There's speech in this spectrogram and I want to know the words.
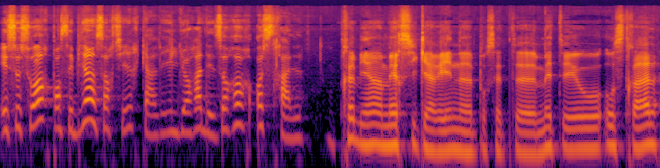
Et ce soir, pensez bien à sortir, car il y aura des horreurs australes. Très bien, merci Karine pour cette euh, météo australe.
